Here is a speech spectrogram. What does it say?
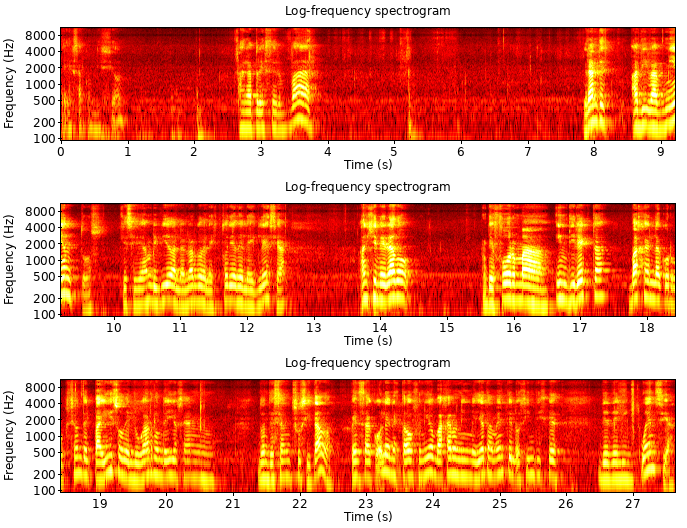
esa condición, para preservar grandes avivamientos que se han vivido a lo largo de la historia de la iglesia han generado de forma indirecta baja en la corrupción del país o del lugar donde ellos se han, donde se han suscitado. Pensacola en Estados Unidos bajaron inmediatamente los índices de delincuencia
